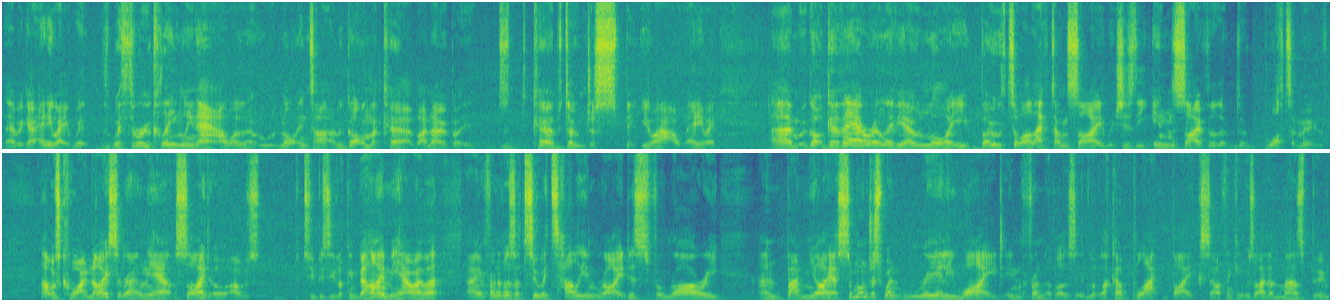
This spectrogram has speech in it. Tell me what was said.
there we go. Anyway, we're, we're through cleanly now. Not entirely. We got on the curb, I know, but just, curbs don't just spit you out. Anyway, um, we've got Guevara and Livio Loy both to our left-hand side, which is the inside for the, the... What a move. That was quite nice around the outside. Oh, I was too busy looking behind me, however. Uh, in front of us are two Italian riders, Ferrari and Bagnaia. Someone just went really wide in front of us. It looked like a black bike, so I think it was either Masbou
